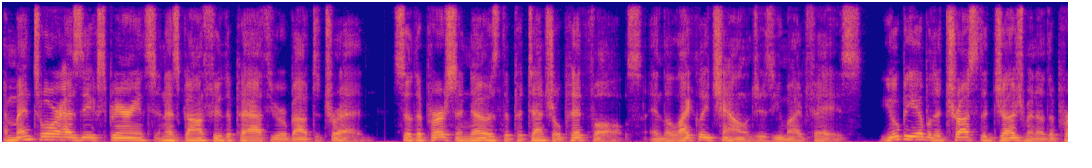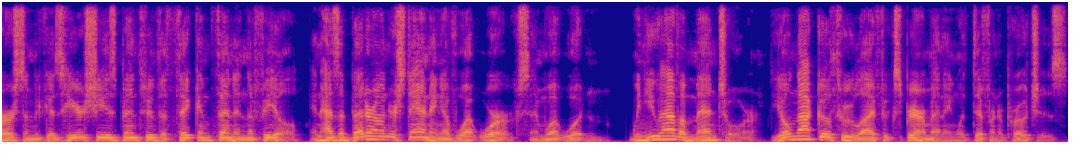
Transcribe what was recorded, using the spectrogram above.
A mentor has the experience and has gone through the path you're about to tread, so the person knows the potential pitfalls and the likely challenges you might face. You'll be able to trust the judgment of the person because he or she has been through the thick and thin in the field and has a better understanding of what works and what wouldn't. When you have a mentor, you'll not go through life experimenting with different approaches.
